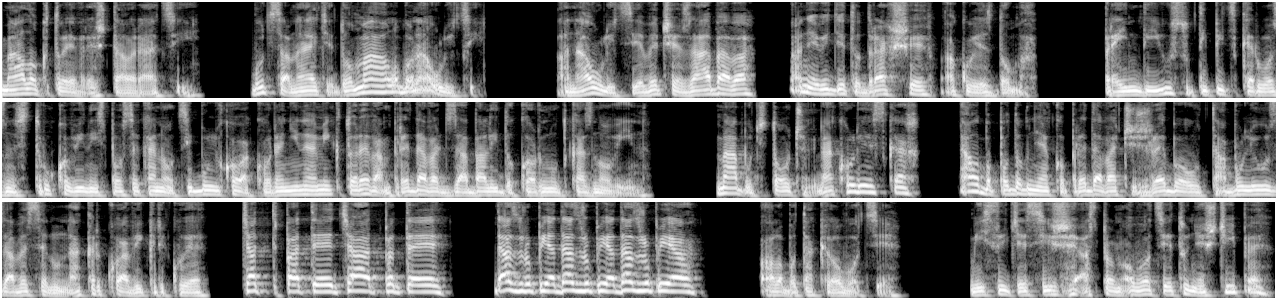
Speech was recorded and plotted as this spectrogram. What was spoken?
Málo kto je v reštaurácii. Buď sa najete doma, alebo na ulici. A na ulici je väčšia zábava a nevidie to drahšie, ako je z doma. Pre Indiu sú typické rôzne strukoviny s posekanou cibuľkou a koreninami, ktoré vám predávač zabali do kornútka z novín. Má buď stolček na kolieskach, alebo podobne ako predavači žrebov tabuľu zavesenú na krku a vykrikuje Čatpate, čatpate, Das rupia, das rupia, das rupia. Alebo také ovocie. Myslíte si, že aspoň ovocie tu neštípe?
